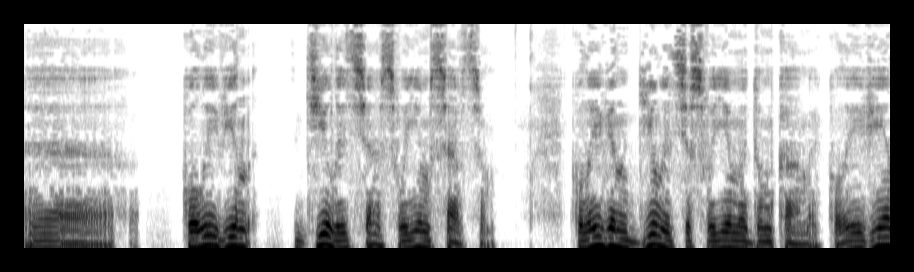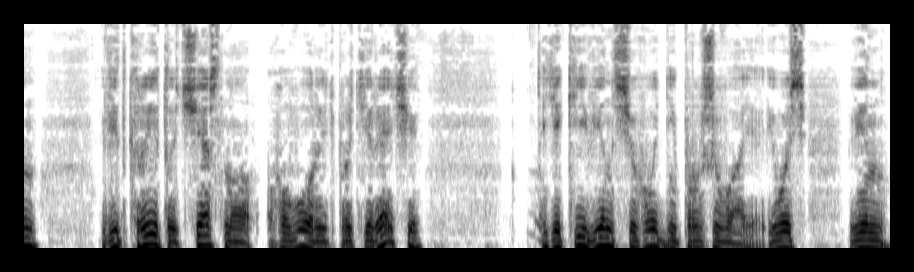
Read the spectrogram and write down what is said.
е, коли він ділиться своїм серцем, коли він ділиться своїми думками, коли він відкрито, чесно говорить про ті речі, які він сьогодні проживає. І ось він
